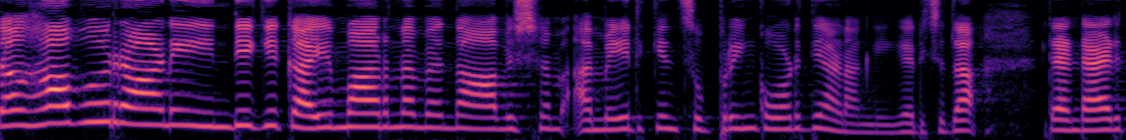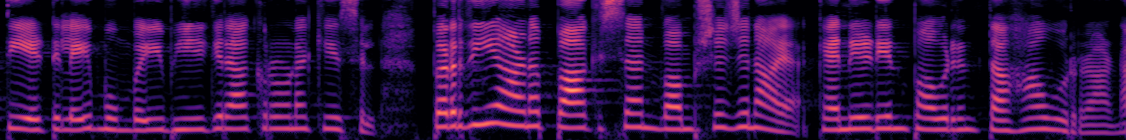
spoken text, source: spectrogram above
തഹാവൂർ റാണി ഇന്ത്യയ്ക്ക് കൈമാറണമെന്ന ആവശ്യം അമേരിക്കൻ സുപ്രീം കോടതിയാണ് അംഗീകരിച്ചത്. രണ്ടായിരത്തി എട്ടിലെ മുംബൈ ഭീകരാക്രമണ കേസിൽ പ്രതിയാണ് പാകിസ്ഥാൻ വംശജനായ കനേഡിയൻ പൗരൻ തഹാവൂർ റാണ.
